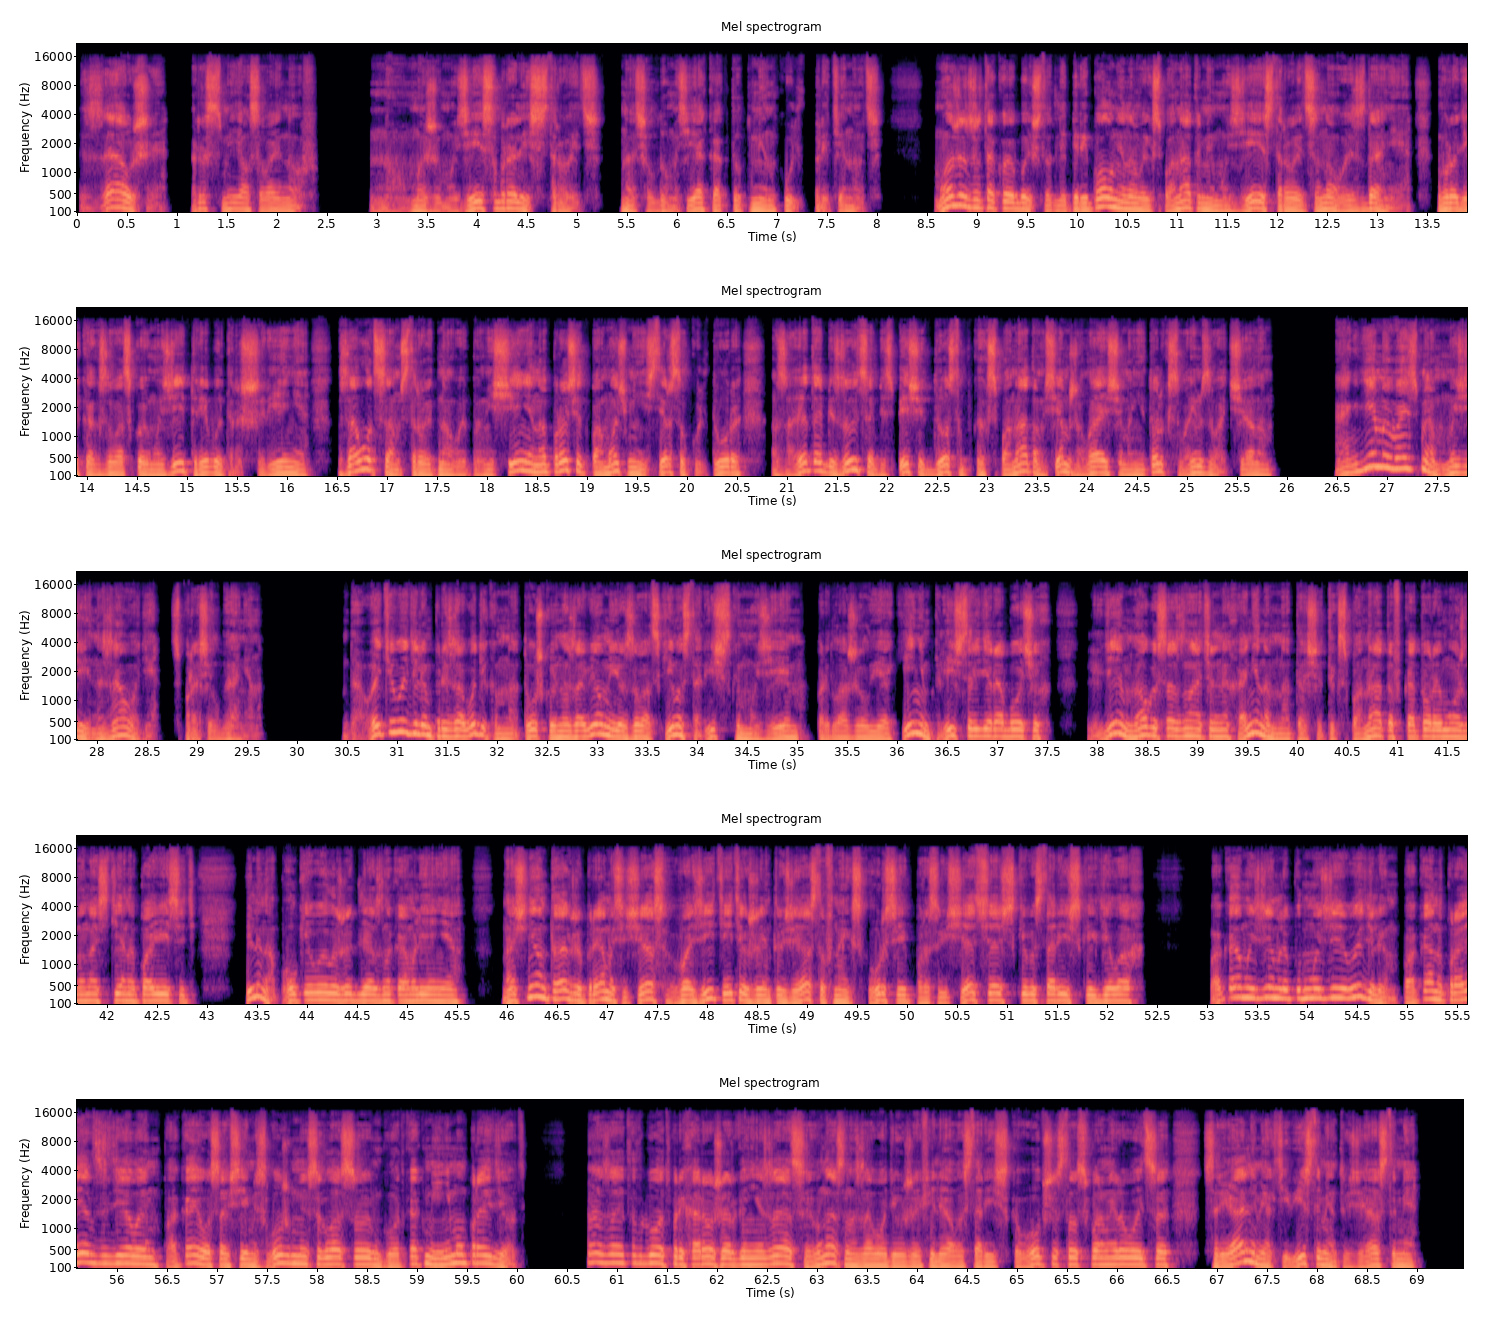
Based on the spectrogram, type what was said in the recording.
«За уши!» — рассмеялся Войнов. «Ну, мы же музей собрались строить», — начал думать я, как тут Минкульт притянуть. Может же такое быть, что для переполненного экспонатами музея строится новое здание. Вроде как заводской музей требует расширения, завод сам строит новые помещения, но просит помочь Министерство культуры, а за это обязуется обеспечить доступ к экспонатам всем желающим, а не только своим заводчанам. «А где мы возьмем музей на заводе?» — спросил Ганин. «Давайте выделим при заводе комнатушку и назовем ее заводским историческим музеем», — предложил я. «Кинем клич среди рабочих». Людей много сознательных, они нам натащат экспонатов, которые можно на стены повесить или на полке выложить для ознакомления. Начнем также прямо сейчас возить этих же энтузиастов на экскурсии, просвещать всячески в исторических делах. Пока мы землю под музей выделим, пока на проект сделаем, пока его со всеми службами согласуем, год как минимум пройдет. А за этот год при хорошей организации у нас на заводе уже филиал исторического общества сформируется с реальными активистами-энтузиастами.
